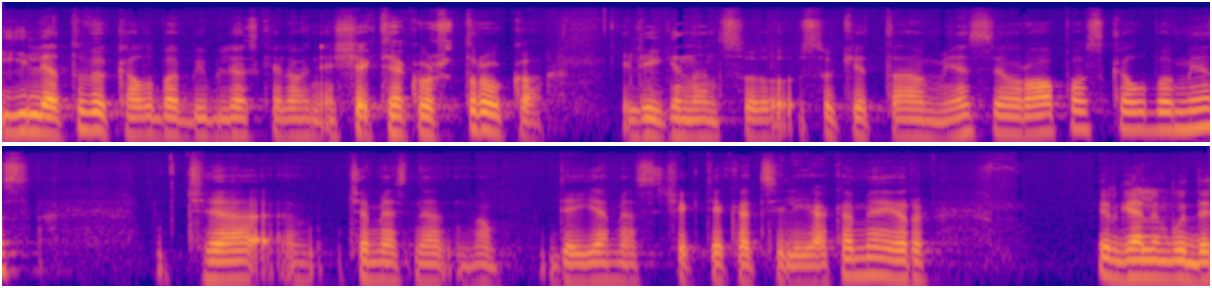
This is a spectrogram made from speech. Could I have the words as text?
į lietuvių kalbą Biblijos kelionė šiek tiek užtruko, lyginant su, su kitomis Europos kalbomis. Čia, čia mes, ne, nu, dėja, mes šiek tiek atsiliekame ir, Ir galim būti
